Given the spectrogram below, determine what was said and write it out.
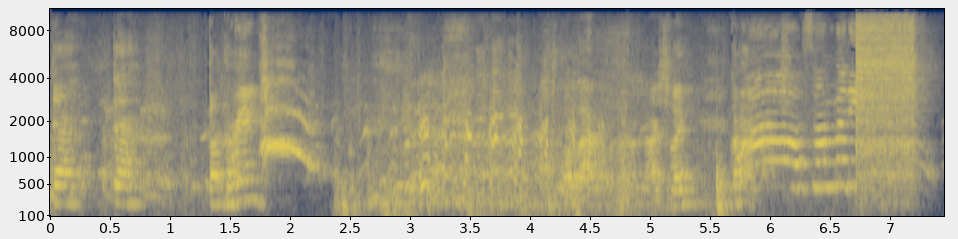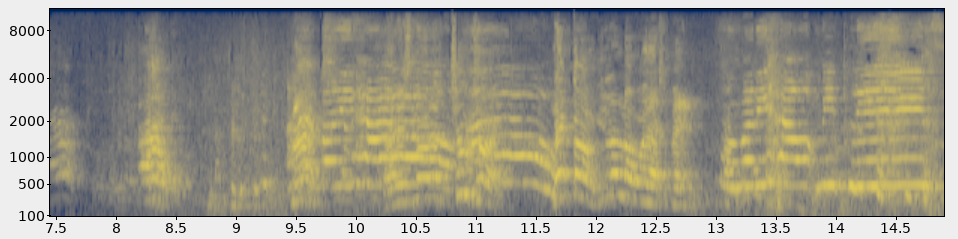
da, da. The Grinch. well, that was nicely. Come on. Oh, somebody, Ow. Max, somebody help! that is not a tutoring. Ow. Let go. You don't know where that's been. Somebody help me, please!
